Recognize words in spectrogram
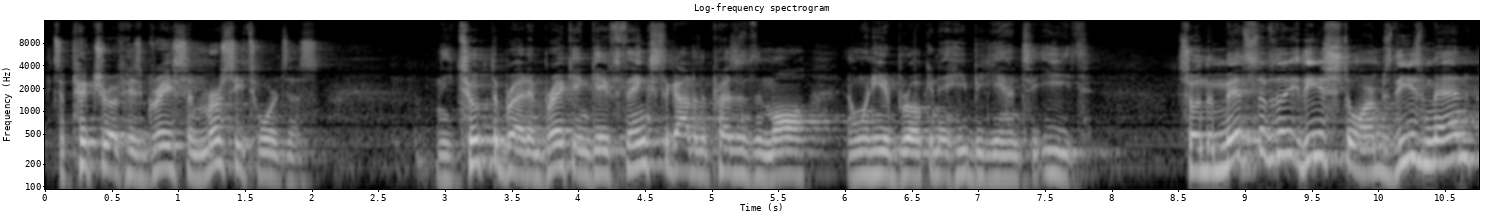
It's a picture of his grace and mercy towards us. And he took the bread and broke it and gave thanks to God in the presence of them all. And when he had broken it, he began to eat. So, in the midst of the, these storms, these men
